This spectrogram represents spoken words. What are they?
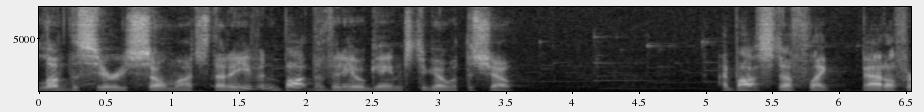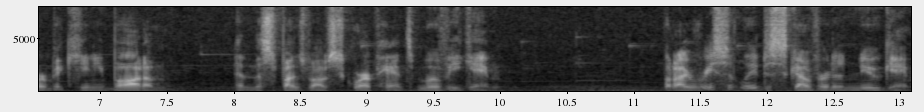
loved the series so much that I even bought the video games to go with the show. I bought stuff like Battle for Bikini Bottom and the SpongeBob SquarePants movie game. But I recently discovered a new game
